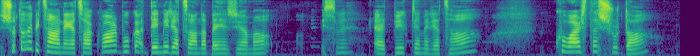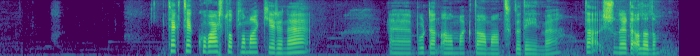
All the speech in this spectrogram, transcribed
Şurada da bir tane yatak var. Bu demir yatağına benziyor ama ismi evet büyük demir yatağı. Kuvars da şurada. Tek tek kuvars toplamak yerine e, buradan almak daha mantıklı değil mi? Da şunları da alalım.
